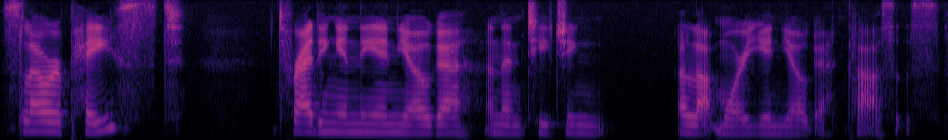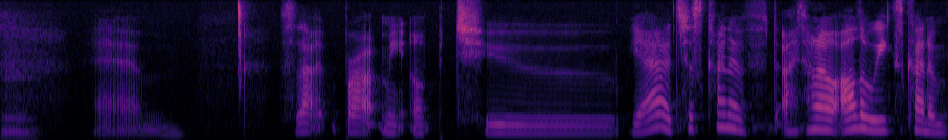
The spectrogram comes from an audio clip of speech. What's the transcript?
slower paced, threading in the yin yoga, and then teaching a lot more yin yoga classes. Mm. Um, so that brought me up to, yeah, it's just kind of, I don't know, all the weeks kind of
